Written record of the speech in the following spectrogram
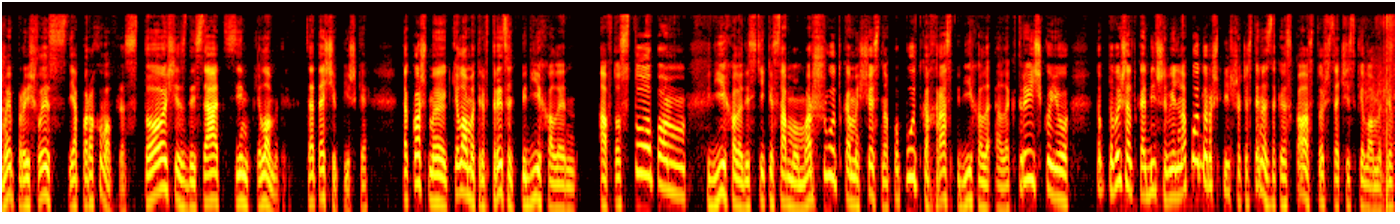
Ми пройшли, я порахував вже 167 кілометрів. Це те, що пішки. Також ми кілометрів 30 під'їхали автостопом, під'їхали десь тільки само маршрутками, щось на попутках, раз під'їхали електричкою. Тобто вийшла така більш вільна подорож, більша частина з яких склала 166 кілометрів.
